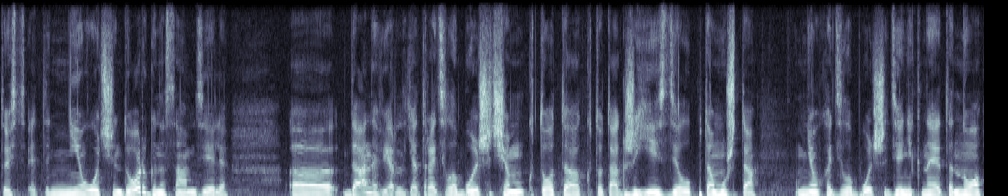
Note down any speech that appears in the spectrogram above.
То есть это не очень дорого на самом деле. Э, Да, наверное, я тратила больше, чем кто-то, кто также ездил, потому что у меня уходило больше денег на это, но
